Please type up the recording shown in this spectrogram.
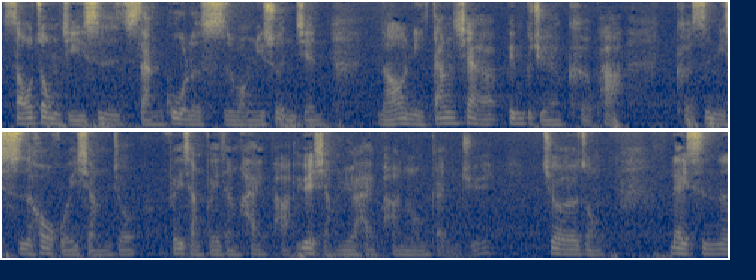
稍纵即逝，闪过了死亡一瞬间，然后你当下并不觉得可怕，可是你事后回想就非常非常害怕，越想越害怕那种感觉，就有一种类似那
